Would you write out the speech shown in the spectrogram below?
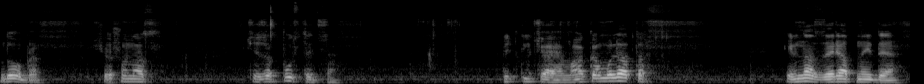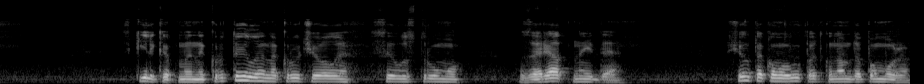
Добре. Що ж у нас чи запуститься? Підключаємо акумулятор. І в нас заряд не йде. Скільки б ми не крутили, накручували силу струму, заряд не йде. Що в такому випадку нам допоможе?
